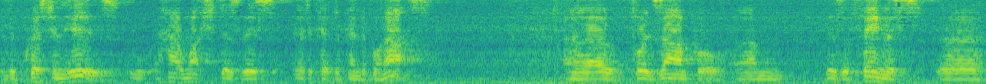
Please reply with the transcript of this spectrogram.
The question is, how much does this etiquette depend upon us? Uh, for example, um, there's a famous uh,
